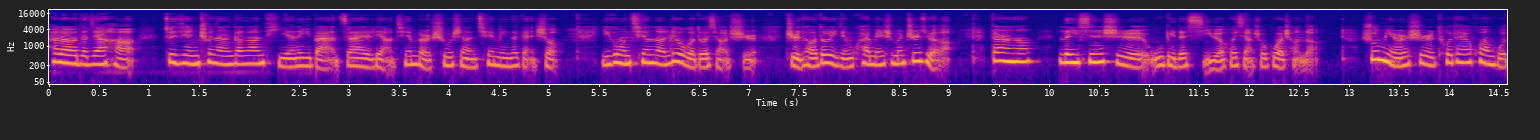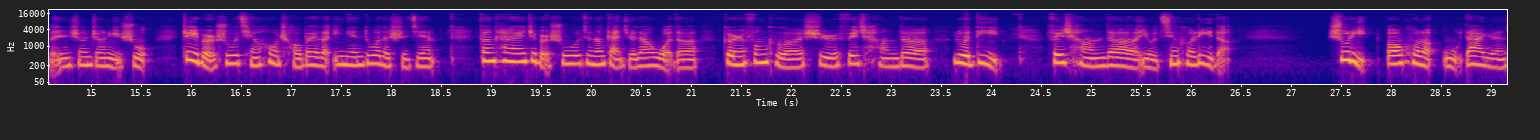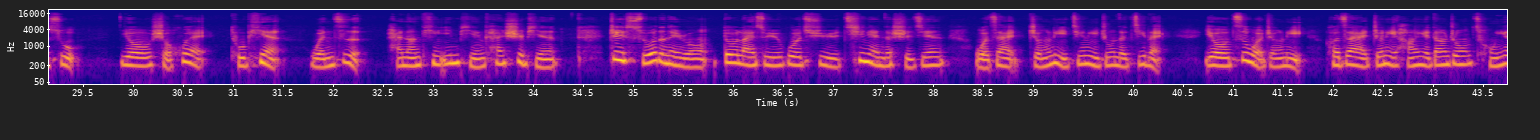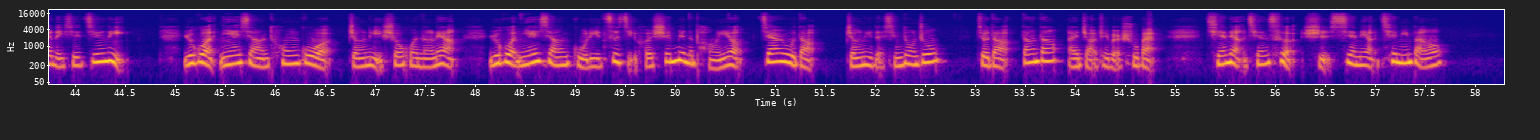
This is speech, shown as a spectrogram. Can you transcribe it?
Hello，大家好。最近春楠刚刚体验了一把在两千本书上签名的感受，一共签了六个多小时，指头都已经快没什么知觉了。当然呢，内心是无比的喜悦和享受过程的。书名是《脱胎换骨的人生整理术》，这本书前后筹备了一年多的时间。翻开这本书，就能感觉到我的个人风格是非常的落地，非常的有亲和力的。书里包括了五大元素。有手绘、图片、文字，还能听音频、看视频。这所有的内容都来自于过去七年的时间我在整理经历中的积累，有自我整理和在整理行业当中从业的一些经历。如果你也想通过整理收获能量，如果你也想鼓励自己和身边的朋友加入到整理的行动中，就到当当来找这本书吧。前两千册是限量签名版哦。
